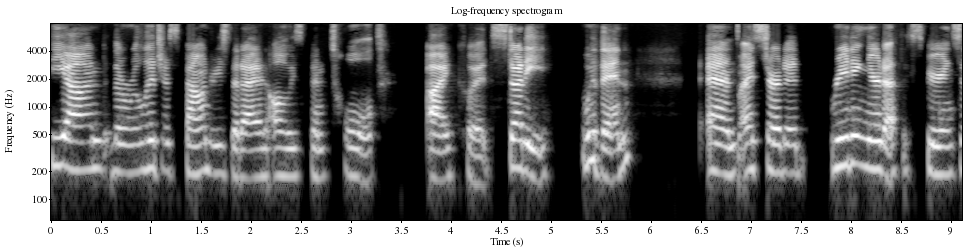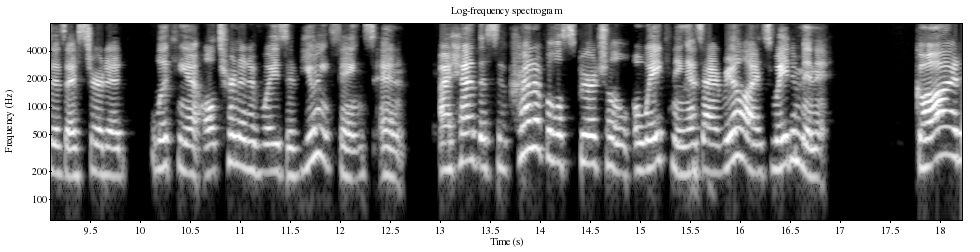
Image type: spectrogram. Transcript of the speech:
beyond the religious boundaries that I had always been told I could study within. And I started reading near death experiences. I started looking at alternative ways of viewing things. And I had this incredible spiritual awakening as I realized wait a minute, God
